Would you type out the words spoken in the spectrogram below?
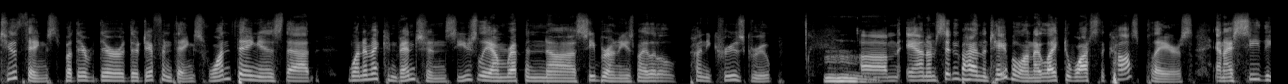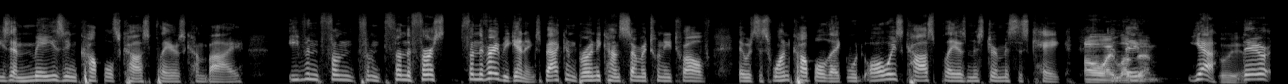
two things, but they're they're they're different things. One thing is that when I'm at conventions, usually I'm repping uh, Sea Bronies, my little pony cruise group, Mhm. um, and I'm sitting behind the table, and I like to watch the cosplayers, and I see these amazing couples cosplayers come by. Even from from from the first from the very beginnings, back in BronyCon summer 2012, there was this one couple that would always cosplay as Mr. and Mrs. Cake. Oh, I and love they- them. Yeah, Oh, yeah. they're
